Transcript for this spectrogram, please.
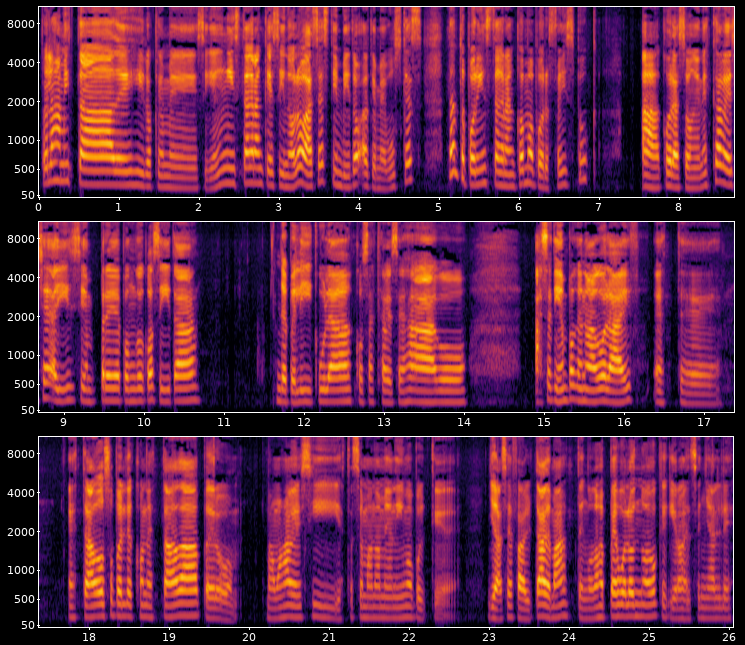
pues las amistades y los que me siguen en Instagram, que si no lo haces, te invito a que me busques tanto por Instagram como por Facebook a Corazón en Escabeche. Allí siempre pongo cositas de películas, cosas que a veces hago. Hace tiempo que no hago live. Este, he estado súper desconectada, pero Vamos a ver si esta semana me animo porque ya hace falta. Además, tengo unos espejuelos nuevos que quiero enseñarles.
